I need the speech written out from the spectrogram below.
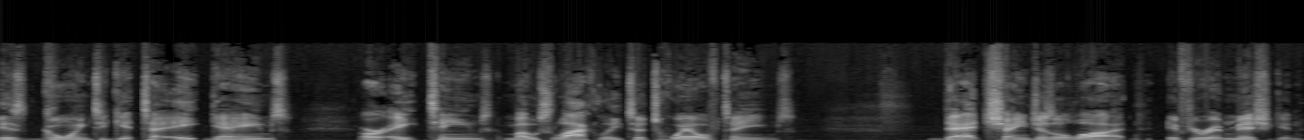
is going to get to eight games or eight teams, most likely to 12 teams. That changes a lot if you're in Michigan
